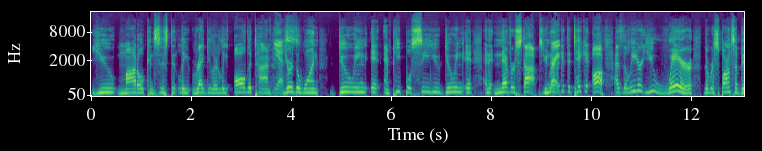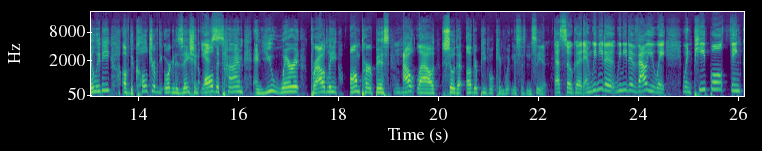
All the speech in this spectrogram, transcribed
you model consistently, regularly, all the time. Yes. You're the one doing it and people see you doing it and it never stops. You never Right. get to take it off. As the leader, you wear the responsibility of the culture of the organization all the time and you wear it proudly on purpose Mm-hmm. out loud so that other people can witness it and see it. That's so good. And we need to we need to evaluate when people think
